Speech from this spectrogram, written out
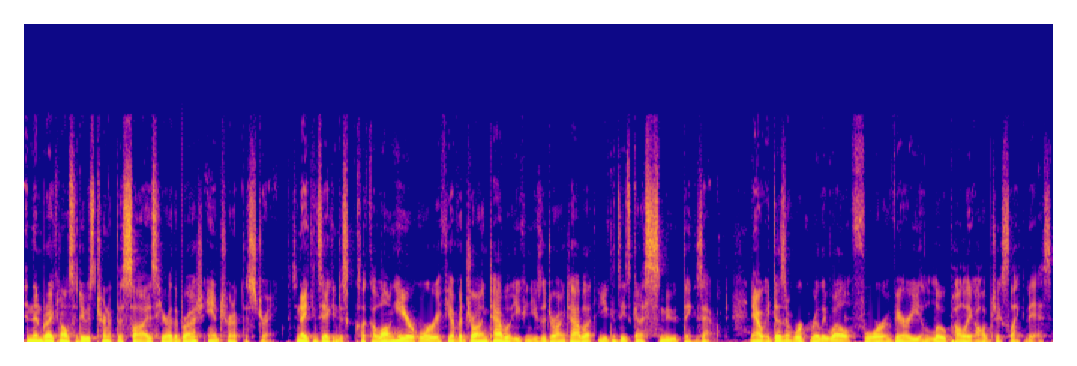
And then what I can also do is turn up the size here of the brush and turn up the strength. So now you can see I can just click along here, or if you have a drawing tablet, you can use a drawing tablet, and you can see it's gonna smooth things out. Now it doesn't work really well for very low poly objects like this,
